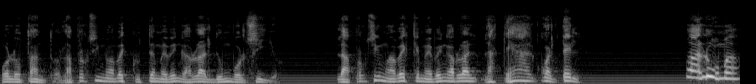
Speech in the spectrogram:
Por lo tanto, la próxima vez que usted me venga a hablar de un bolsillo, la próxima vez que me venga a hablar las quejas al cuartel, no a Luma,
